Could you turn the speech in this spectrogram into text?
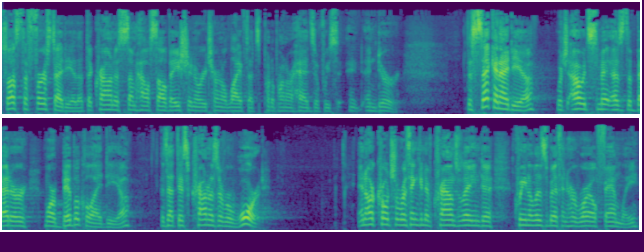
So that's the first idea that the crown is somehow salvation or eternal life that's put upon our heads if we endure. The second idea, which I would submit as the better, more biblical idea, is that this crown is a reward. In our culture, we're thinking of crowns relating to Queen Elizabeth and her royal family,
